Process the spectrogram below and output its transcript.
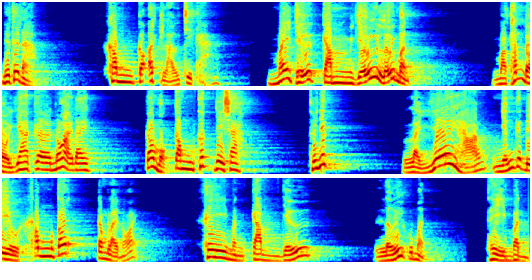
như thế nào? Không có ích lợi chi cả. Mấy chữ cầm giữ lưỡi mình. Mà thánh đồ gia cơ nói ở đây, có một công thức như sau. Thứ nhất là giới hạn những cái điều không tốt trong lời nói. Khi mình cầm giữ lưỡi của mình, thì mình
